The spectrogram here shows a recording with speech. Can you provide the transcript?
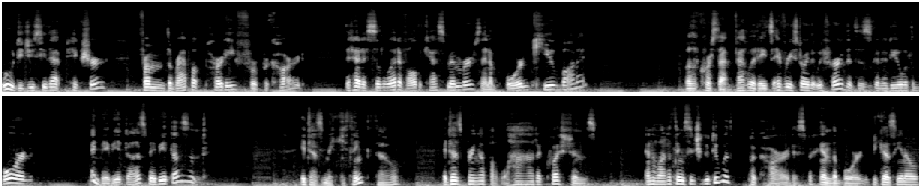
Ooh, did you see that picture from the wrap up party for Picard that had a silhouette of all the cast members and a Borg cube on it? Well, of course, that validates every story that we've heard that this is going to deal with the Borg. And maybe it does, maybe it doesn't. It does make you think, though. It does bring up a lot of questions. And a lot of things that you could do with Picard and the Borg, because, you know,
